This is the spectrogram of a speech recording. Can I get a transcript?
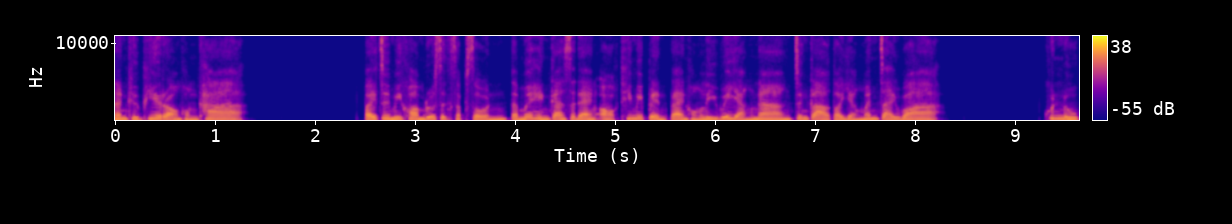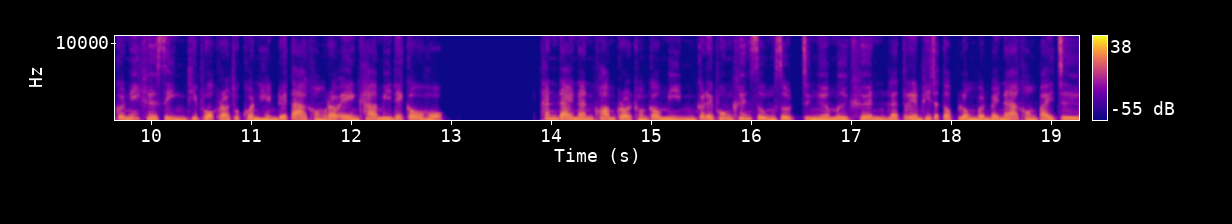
นั่นคือพี่รองของข้า ไปจือมีความรู้สึกสับสน แต่เมื่อเห็นการแสดงออกที่มีเปลี่ยนแปลงของหลี่เว่ยหยางนาง จึงกล่าวต่ออย่างมั่นใจว่า คุณหนูก็นี่คือสิ่งที่พวกเราทุกคนเห็นด้วยตาของเราเองข้ามิได้โกหก ทันใดนั้นความโกรธของเกาหมินก็ได้พุ่งขึ้นสูงสุดจึงเงื้อมือขึ้น และเตรียมที่จะตบลงบนใบหน้าของไปจือ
